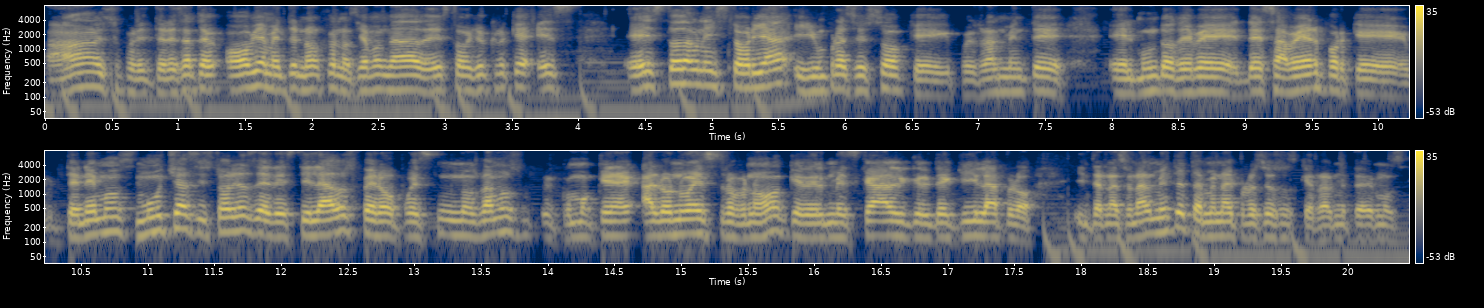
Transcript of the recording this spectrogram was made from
Ah, súper interesante. Obviamente no conocíamos nada de esto. Yo creo que es, es toda una historia y un proceso que pues realmente el mundo debe de saber porque tenemos muchas historias de destilados, pero pues nos vamos como que a lo nuestro, ¿no? Que del mezcal, que el tequila, pero internacionalmente, también hay procesos que realmente debemos,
